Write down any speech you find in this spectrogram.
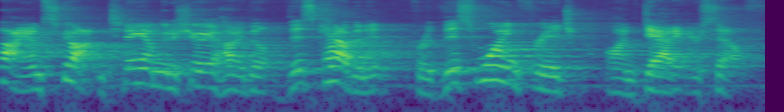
Hi, I'm Scott, and today I'm going to show you how I built this cabinet for this wine fridge on Dad It Yourself.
